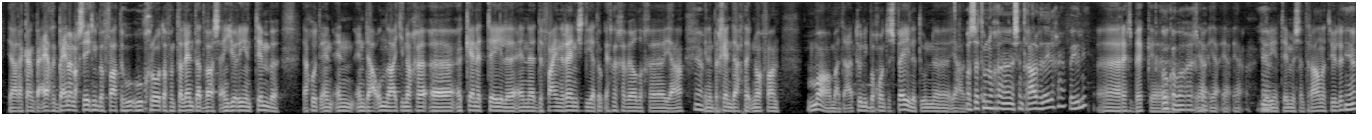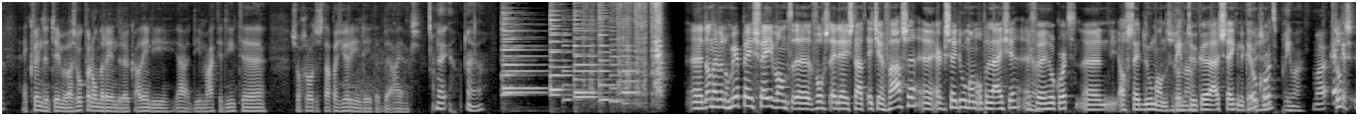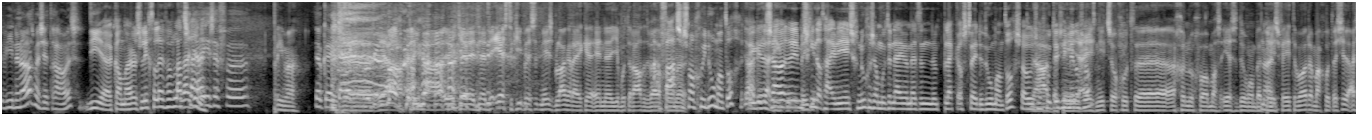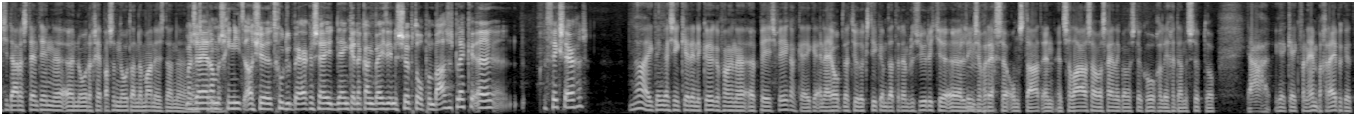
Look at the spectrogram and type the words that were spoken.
ja, daar kan ik bij eigenlijk bijna nog steeds niet bevatten hoe, hoe groot of een talent dat was. En Jurien Timbe. Ja, goed, en, en, en daaronder had je nog eh, Kenneth Taylor en eh Define Range. Die had ook echt een geweldige, ja. Ja. In het begin dacht ik nog van, "Mwah," maar daar, toen hij begon te spelen, toen, ja, Was dat toen nog een centrale verdediger bij jullie? rechtsback. Ook al wel rechtsback. Ja, ja, ja, ja. Jurien Timbe centraal natuurlijk. Ja. En Quinten Timber was ook van onder de indruk. Alleen die, ja, die maakte niet zo'n grote stap als Jurien deed dat bij Ajax. Nee, nou ja. Eh, dan hebben we nog meer PSV, want eh, volgens het ED staat Etienne Vase, eh, RKC-doelman, op een lijstje. Even Ja. heel kort. Eh, als tweede doelman is dat Prima. natuurlijk een uitstekende Heel keuze. kort, prima. Maar kijk Toch? eens wie er naast mij zit trouwens. Die eh, kan daar dus licht wel even over laten Laat schijnen. jij eens even... Prima. Oké, Dus, eh, ja, wel. prima. Weet je, de, de eerste keeper is het meest belangrijke en eh, je moet er altijd wel Een van... fase is eh, van een goede doelman, toch? Ja, Ik, die- ja, zou, die- misschien dat hij niet eens genoegen zou moeten nemen met een plek als tweede doelman, toch? Zo, zo goed is hij inmiddels Hij is niet zo goed eh, genoeg om als eerste doelman bij Nee. PSV te worden. Maar goed, als je, als je daar een stand-in eh, nodig hebt, als het nood aan de man is, dan... eh, Maar zou jij dan misschien niet, als je het goed doet bij RKC, denken... dan kan ik beter in de subtop een basisplek eh fixen ergens? Nou, ik denk als je een keer in de keuken van eh, PSV kan kijken... en hij hoopt natuurlijk stiekem dat er een blessuretje eh, links of rechts eh, ontstaat... en het salaris zou waarschijnlijk wel een stuk hoger liggen dan de subtop. Ja, kijk, van hem begrijp ik het.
